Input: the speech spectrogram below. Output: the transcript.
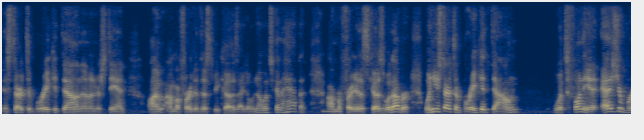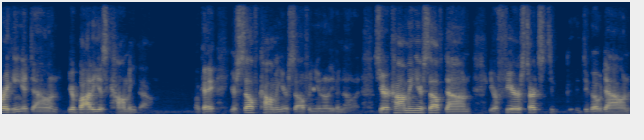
and start to break it down and understand, I'm, I'm afraid of this because I don't know what's going to happen. I'm mm-hmm. afraid of this because whatever. When you start to break it down, what's funny, as you're breaking it down, your body is calming down. Okay. You're self calming yourself and you don't even know it. So you're calming yourself down. Your fear starts to, to go down.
